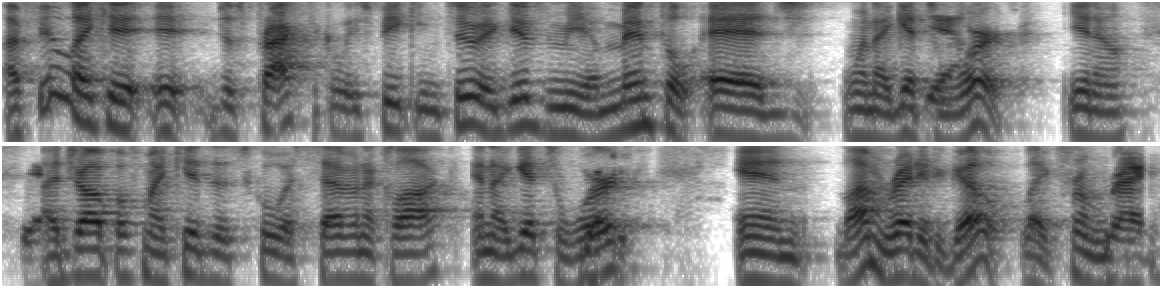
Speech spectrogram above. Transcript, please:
I feel like it, it just practically speaking too, it gives me a mental edge when I get to Yeah. work. You know, Yeah. I drop off my kids at school at seven o'clock and I get to work and I'm ready to go. Like from, Right.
